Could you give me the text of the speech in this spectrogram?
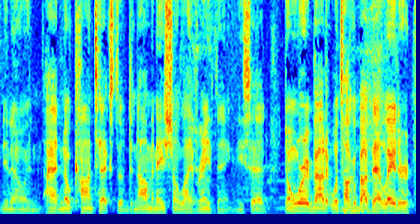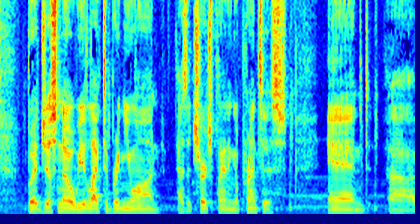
You know, and I had no context of denominational life or anything. And he said, "Don't worry about it. We'll talk about that later, but just know we'd like to bring you on as a church planting apprentice." And uh,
